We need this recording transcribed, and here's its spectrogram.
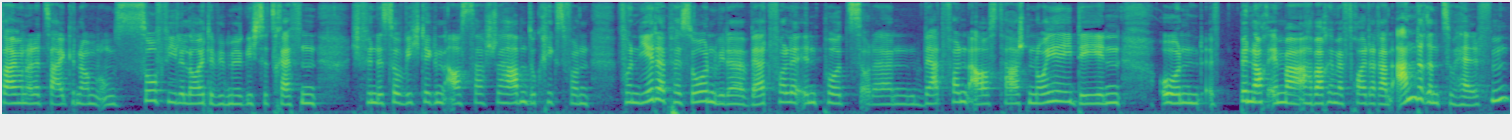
zwei Monate Zeit genommen, um so viele Leute wie möglich zu treffen. Ich finde es so wichtig, einen Austausch zu haben. Du kriegst von, von jeder Person wieder wertvolle Inputs oder einen wertvollen Austausch, neue Ideen und bin auch immer, habe auch immer Freude daran, anderen zu helfen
